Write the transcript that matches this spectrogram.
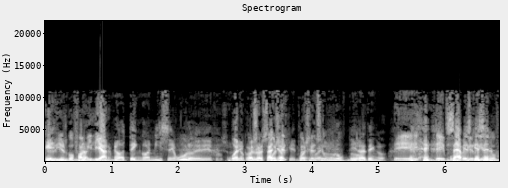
que riesgo no- familiar. No, tengo ni seguro de decesos. Bueno, con pues- los pues años el- que pues el tengo, ¿eh? seguro ni lo tengo. de- de Sabes que es el más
